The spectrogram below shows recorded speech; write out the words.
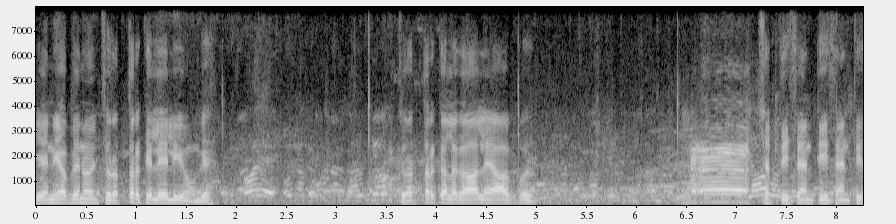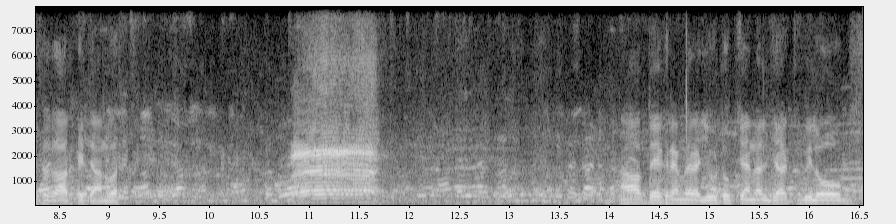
यानी अब इन्होंने चौहत्तर के ले लिए होंगे। चौहत्तर का लगा लें आप, छत्तीस, सैंतीस सैंतीस हज़ार के जानवर। आप देख रहे हैं मेरा YouTube channel Jatt vlogs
